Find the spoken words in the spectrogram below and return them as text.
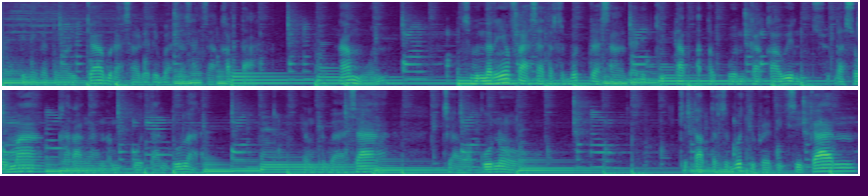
Bhinneka Tunggal Ika berasal dari bahasa Sanskerta. Namun, Sebenarnya frasa tersebut berasal dari kitab ataupun kakawin Sutasoma karangan Empu Tantular yang berbahasa Jawa kuno. Kitab tersebut diprediksikan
